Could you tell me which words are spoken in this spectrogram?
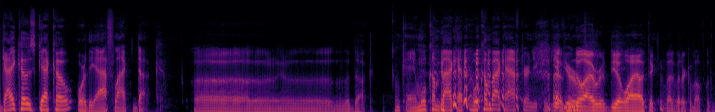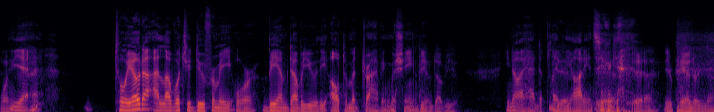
Geico's Gecko or the Aflac Duck? Uh, the duck. Okay, and we'll come back. At, we'll come back after, and you can give I have your no idea why I picked it, but I better come up with one. yeah. Toyota, I love what you do for me, or BMW, the ultimate driving machine. BMW. You know, I had to play to the Yeah, audience here. Yeah, yeah, you're pandering now.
